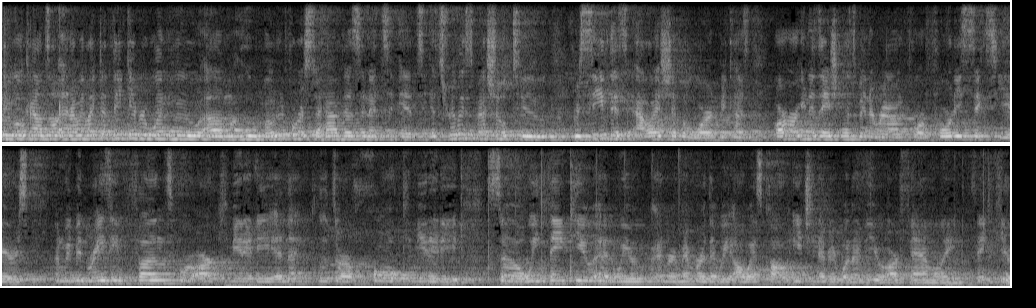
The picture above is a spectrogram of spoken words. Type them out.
Ducal Council, and I would like to thank everyone who, um, who voted for us to have this, and it's, it's, it's really special to receive this allyship award because our organization has been around for 46 years, and we've been raising funds for our community, and that includes our whole community. So we thank you, and, we, and remember that we always call each and every one of you our family. Thank you.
